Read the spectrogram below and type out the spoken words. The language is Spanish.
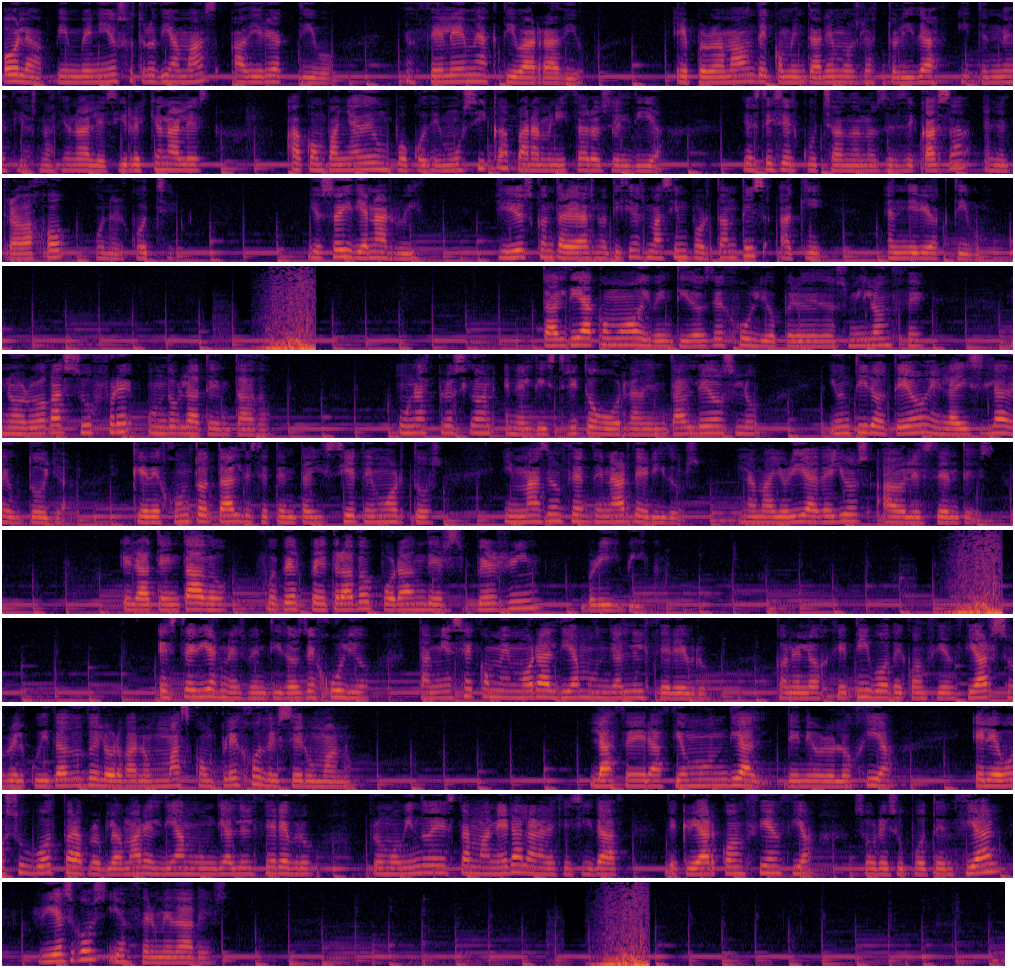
Hola, bienvenidos otro día más a Diario Activo, en CLM Activa Radio, el programa donde comentaremos la actualidad y tendencias nacionales y regionales, acompañado de un poco de música para amenizaros el día. Ya estáis escuchándonos desde casa, en el trabajo o en el coche. Yo soy Diana Ruiz y hoy os contaré las noticias más importantes aquí, en Diario Activo. Tal día como hoy, 22 de julio, pero de 2011, Noruega sufre un doble atentado, una explosión en el distrito gubernamental de Oslo y un tiroteo en la isla de Utoya, que dejó un total de 77 muertos y más de un centenar de heridos, la mayoría de ellos adolescentes. El atentado fue perpetrado por Anders Behring Breivik. Este viernes 22 de julio también se conmemora el Día Mundial del Cerebro, con el objetivo de concienciar sobre el cuidado del órgano más complejo del ser humano. La Federación Mundial de Neurología elevó su voz para proclamar el Día Mundial del Cerebro, promoviendo de esta manera la necesidad de crear conciencia sobre su potencial, riesgos y enfermedades.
